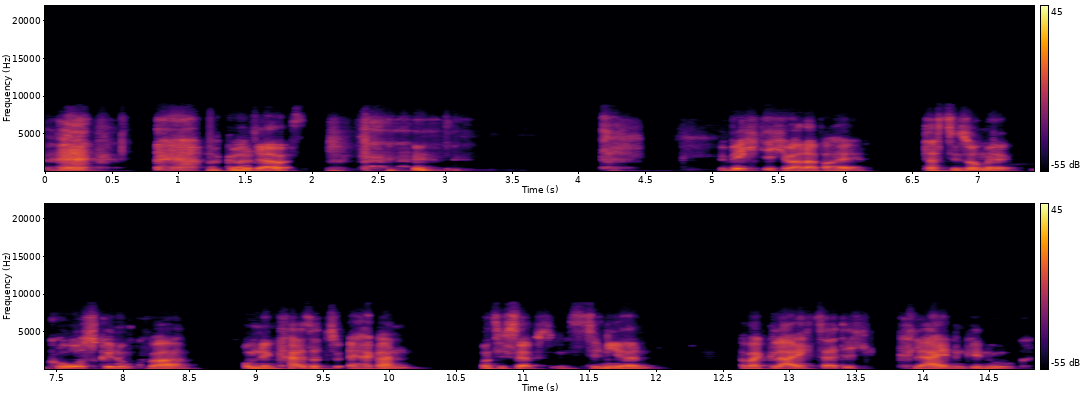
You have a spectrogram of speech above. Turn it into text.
Gott, ja. Wichtig war dabei, dass die Summe groß genug war, um den Kaiser zu ärgern und sich selbst zu inszenieren, aber gleichzeitig klein genug,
